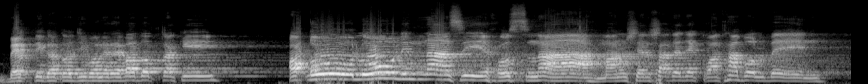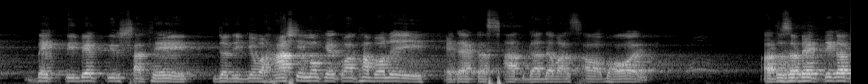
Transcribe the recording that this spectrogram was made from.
ব্যক্তিগত জীবনের এবাদতটা কি? মানুষের সাথে যে কথা বলবেন, ব্যক্তি ব্যক্তির সাথে যদি কেউ হাসি মুখে কথা বলে, এটা একটা সাদগা দেওয়ার স্বভাব হয়। অথচ ব্যক্তিগত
